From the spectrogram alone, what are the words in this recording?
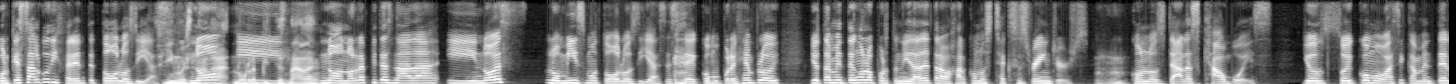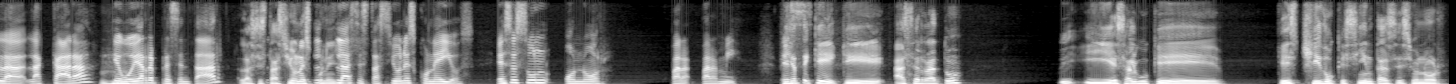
porque es algo diferente todos los días. Sí, no es nada, no repites nada. No, no repites nada y no es lo mismo todos los días. Este, como por ejemplo, yo también tengo la oportunidad de trabajar con los Texas Rangers, con los Dallas Cowboys. Yo soy como básicamente la, la cara que voy a representar Las estaciones con ellos. las estaciones con ellos. Eso es un honor para, para mí. Fíjate Es- que, que hace rato, y, y es algo que, que es chido que sientas ese honor,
